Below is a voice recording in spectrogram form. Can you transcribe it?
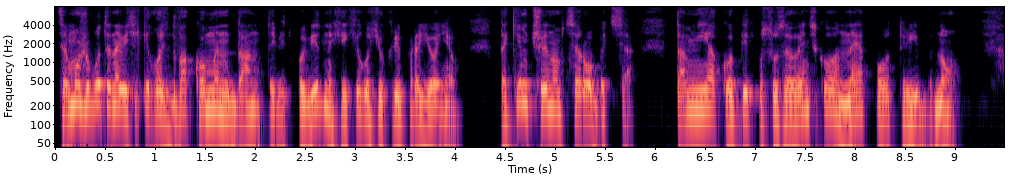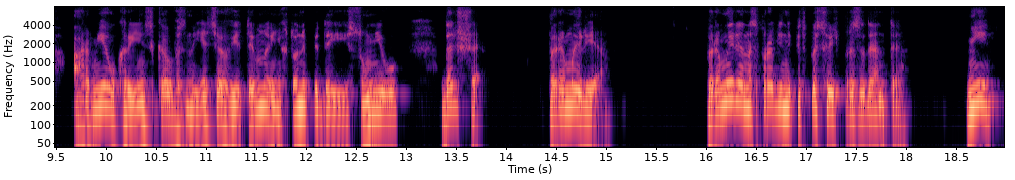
Це може бути навіть якихось два коменданти відповідних якихось укріп районів. Таким чином це робиться. Там ніякого підпису Зеленського не потрібно. Армія українська визнається легітимною, ніхто не піддає її сумніву. Далі перемир'я. Перемир'я насправді не підписують президенти. Ні.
